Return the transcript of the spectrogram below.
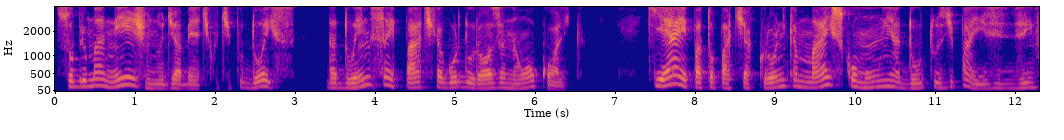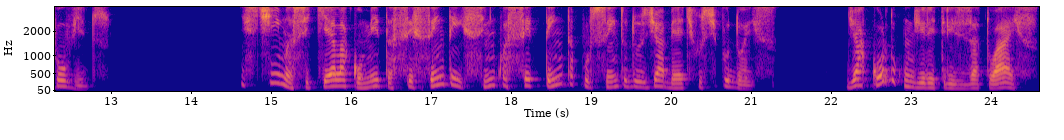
sobre o manejo no diabético tipo 2 da doença hepática gordurosa não alcoólica, que é a hepatopatia crônica mais comum em adultos de países desenvolvidos. Estima-se que ela acometa 65 a 70% dos diabéticos tipo 2. De acordo com diretrizes atuais,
